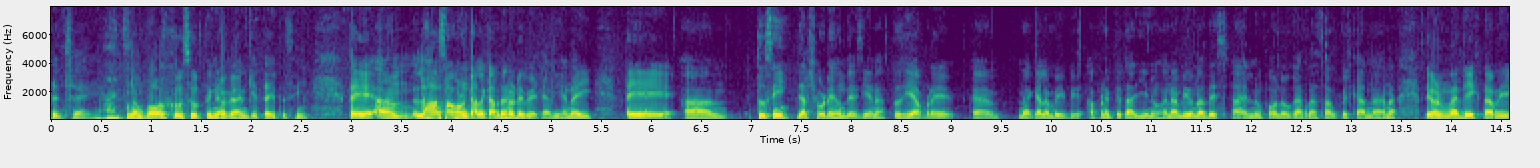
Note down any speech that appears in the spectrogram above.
ਹੈ। ਅੱਛਾ ਜੀ। ਹਾਂਜੀ। ਨਾ ਬਹੁਤ ਖੂਬਸੂਰਤੀ ਨਾਲ ਬਿਆਨ ਕੀਤਾ ਜੀ ਤੁਸੀਂ। ਤੇ ਲਾਹੌਰ ਸਾਹਿਬ ਹੁਣ ਗੱਲ ਕਰਦੇ ਤੁਹਾਡੇ ਬੇਟਿਆਂ ਦੀ ਹੈ ਨਾ ਜੀ? ਤੇ ਤੁਸੀਂ ਜਦ ਛੋਟੇ ਹੁੰਦੇ ਸੀ ਹੈ ਨਾ ਤੁਸੀਂ ਆਪਣੇ ਮੈਂ ਕਹਿੰਦਾ ਵੀ ਵੀ ਆਪਣੇ ਪਿਤਾ ਜੀ ਨੂੰ ਹੈ ਨਾ ਵੀ ਉਹਨਾਂ ਦੇ ਸਟਾਈਲ ਨੂੰ ਫੋਲੋ ਕਰਨਾ ਸਭ ਕੁਝ ਕਰਨਾ ਹੈ ਨਾ। ਤੇ ਹੁਣ ਮੈਂ ਦੇਖਦਾ ਵੀ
